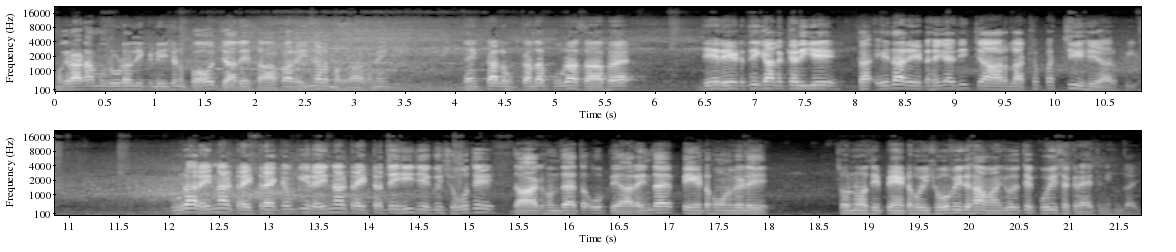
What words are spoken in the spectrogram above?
ਮਗਰਾੜਾ ਮਗਰੂੜਾਂ ਦੀ ਕੰਡੀਸ਼ਨ ਬਹੁਤ ਜ਼ਿਆਦਾ ਸਾਫ਼ ਆ, ਰਹੀ ਨਾਲ ਮਗਰਾੜ ਨੇ। ਲੈਂਕਾਂ ਲੋਕਾਂ ਦਾ ਪੂਰਾ ਸਾਫ਼ ਹੈ। ਜੇ ਰੇਟ ਦੀ ਗੱਲ ਕਰੀਏ, ਤਾਂ ਇਹਦਾ ਰੇਟ ਹੈਗਾ ਜੀ 425000 ਰੁਪਏ ਪੂਰਾ ਰੇਨਲ ਟਰੈਕਟਰ ਹੈ, ਕਿਉਂਕਿ ਰੇਨਲ ਟਰੈਕਟਰ ਤੇ ਹੀ ਜੇ ਕੋਈ ਸ਼ੋਅ ਤੇ ਦਾਗ ਹੁੰਦਾ ਤਾਂ ਉਹ ਪਿਆ ਰਹਿੰਦਾ ਹੈ ਪੇਂਟ ਹੋਣ ਵੇਲੇ। ਤੁਹਾਨੂੰ ਅਸੀਂ ਪੇਂਟ ਹੋਈ ਸ਼ੋਅ ਵੀ ਦਿਖਾਵਾਂਗੇ, ਉਹਦੇ ਤੇ ਕੋਈ ਸਕ੍ਰੈਚ ਨਹੀਂ ਹੁੰਦਾ ਜੀ।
